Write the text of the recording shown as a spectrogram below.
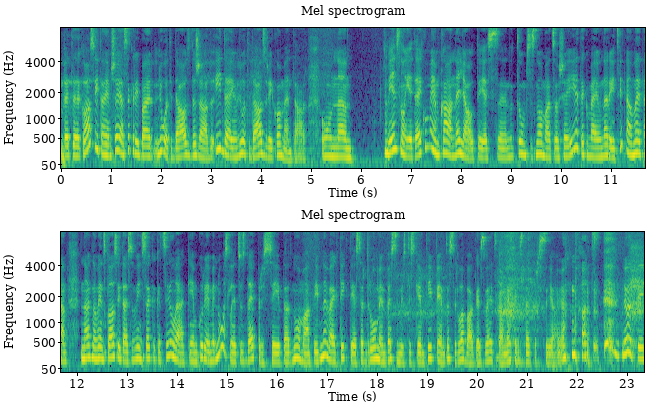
Bet eh, klausītājiem šajā sakarībā ir ļoti daudz dažādu ideju un ļoti daudz arī komentāru. Un, um, Viens no ieteikumiem, kā neļauties eh, nu, tumsas nomācošai ietekmei un arī citām lietām, nāk no viens klausītājs, un viņš saka, ka cilvēkiem, kuriem ir noslēdz uz depresiju, tādu nomāktību, nevajag tikties ar drūmiem, pesimistiskiem tipiem. Tas ir labākais veids, kā nekrist depresijā. Ja? Tāds ļoti,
